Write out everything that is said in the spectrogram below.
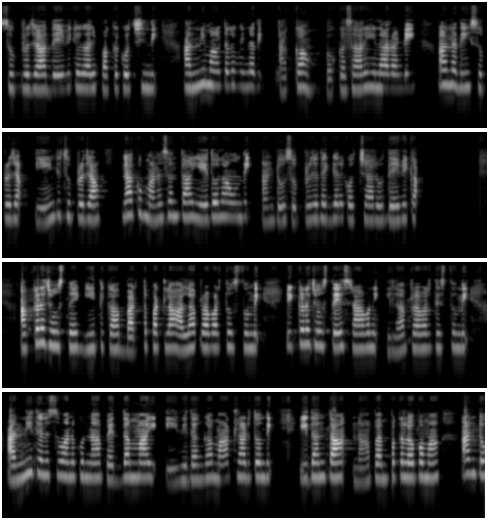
సుప్రజ దేవిక గారి పక్కకొచ్చింది. అన్ని మాటలు విన్నది అక్క ఒక్కసారి ఇలా రండి అన్నది సుప్రజ. ఏంటి సుప్రజ? నాకు మనసంతా ఏదోలా ఉంది అంటూ సుప్రజ దగ్గరకు వచ్చారు దేవిక. అక్కడ చూస్తే గీతిక భర్త పట్ల అలా ప్రవర్తిస్తుంది. ఇక్కడ చూస్తే శ్రావణి ఇలా ప్రవర్తిస్తుంది. అన్నీ తెలుసు అనుకున్న పెద్దమ్మాయి ఈ విధంగా మాట్లాడుతుంది. ఇదంతా నా పెంపక లోపమా? అంటూ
